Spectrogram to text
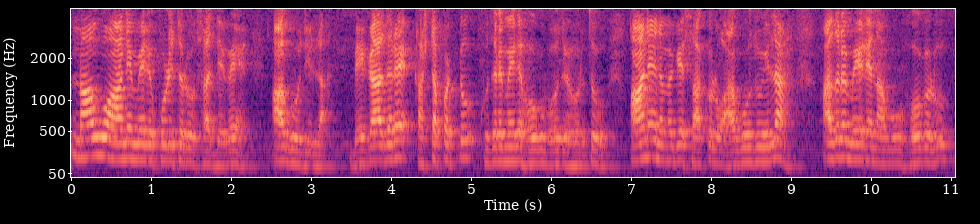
ನಾವು ಆನೆ ಮೇಲೆ ಕುಳಿತರೂ ಸಾಧ್ಯವೇ? ಆಗುವುದಿಲ್ಲ. ಬೇಕಾದರೆ ಕಷ್ಟಪಟ್ಟು ಕುದುರೆ ಮೇಲೆ ಹೋಗಬಹುದೇ ಹೊರತು ಆನೆ ನಮಗೆ ಸಾಕಲು ಆಗುವುದೂ ಇಲ್ಲ. ಅದರ ಮೇಲೆ ನಾವು ಹೋಗಲು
